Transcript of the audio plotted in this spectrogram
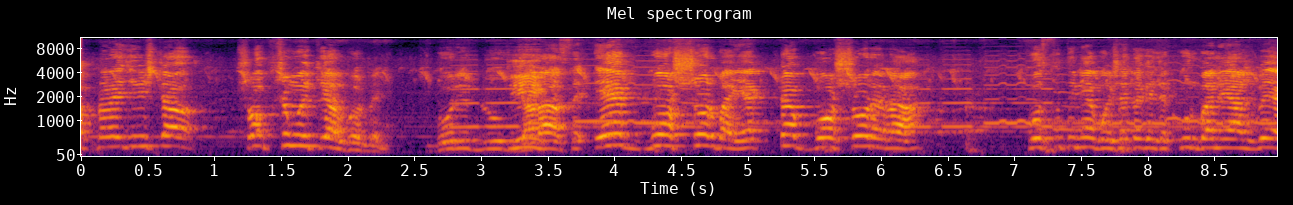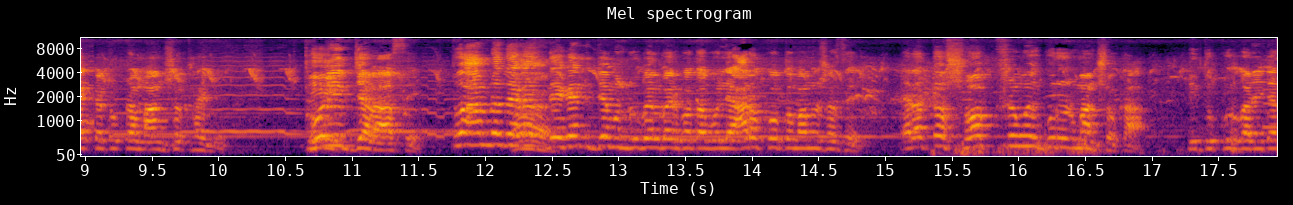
আপনারা এই জিনিসটা সব সময় খেয়াল করবেন। গরিব লোক যারা আছে এক বছর ভাই একটা বছর এরা প্রস্তুতি নিয়ে বসে থাকে যে কুরবানি আসবে একটা টুকরা মাংস খাইবে। গরিব যারা আছে। তো আমরা দেখেন হ্যাঁ। দেখেন যেমন রুবেল ভাইয়ের কথা বলি আরও কত মানুষ আছে। এরা তো সব সময় গরুর মাংস খা কিন্তু কুরবানিটা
